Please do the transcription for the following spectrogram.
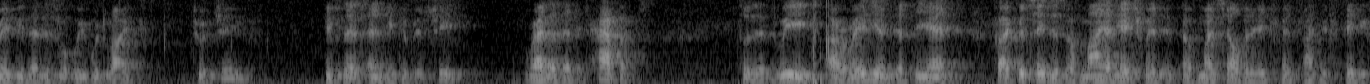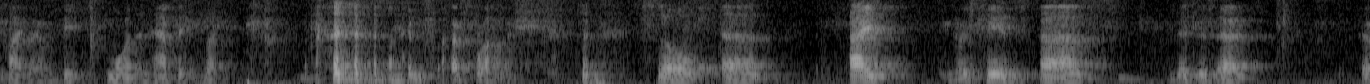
Maybe that is what we would like to achieve, if there's anything to be achieved, rather that it happens, so that we are radiant at the end. If I could say this of my at age of myself at age 85, I would be more than happy, but I'm far from it. so uh, I, his, uh, this is a, a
